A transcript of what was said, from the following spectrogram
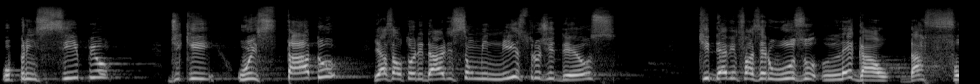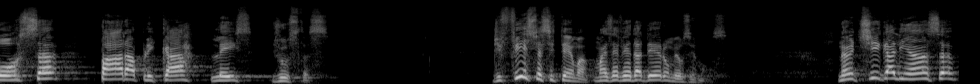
O princípio de que o Estado e as autoridades são ministros de Deus que devem fazer o uso legal da força para aplicar leis justas. Difícil esse tema, mas é verdadeiro, meus irmãos. Na antiga aliança,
